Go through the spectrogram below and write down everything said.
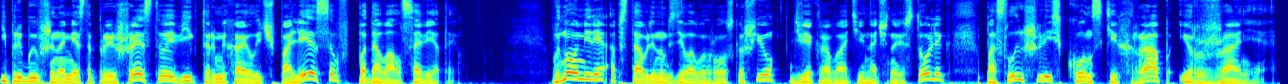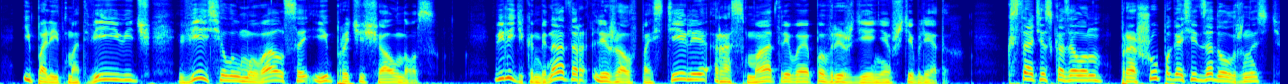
и прибывший на место происшествия Виктор Михайлович Полесов подавал советы. В номере, обставленном с деловой роскошью, две кровати и ночной столик, послышались конский храп и ржание – Ипполит Матвеевич весело умывался и прочищал нос. Великий комбинатор лежал в постели, рассматривая повреждения в штиблетах. «Кстати», — сказал он, — «прошу погасить задолженность».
